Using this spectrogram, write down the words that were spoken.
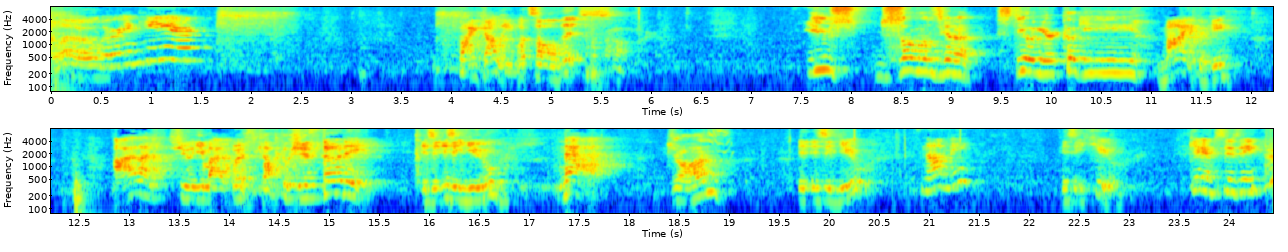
Hello. We're in here. By golly, what's all this? You, someone's gonna steal your cookie. My cookie. I like to eat my Boy Scout cookies dirty. Is it? Is it you? Now, John? I- Is it you? It's not me. Is it you? Get him, Susie.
